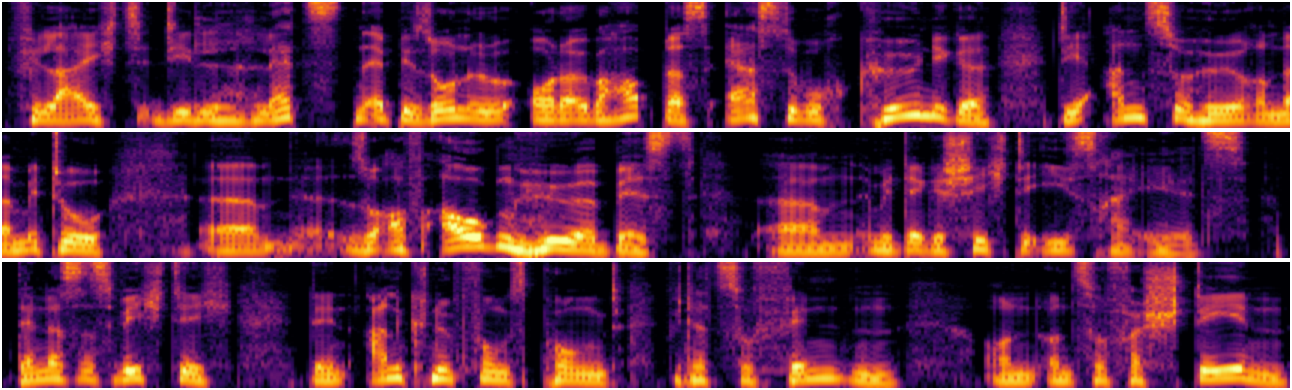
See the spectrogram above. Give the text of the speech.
vielleicht die letzten Episoden oder überhaupt das erste Buch Könige dir anzuhören, damit du ähm, so auf Augenhöhe bist ähm, mit der Geschichte Israels. Denn das ist wichtig, den Anknüpfungspunkt wieder zu finden und, und zu verstehen,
